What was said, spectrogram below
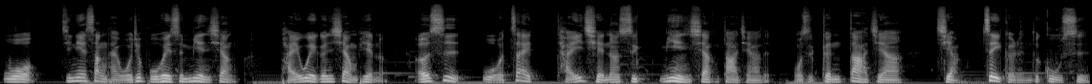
我今天上台，我就不会是面向牌位跟相片了，而是我在台前呢是面向大家的。我是跟大家讲这个人的故事，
